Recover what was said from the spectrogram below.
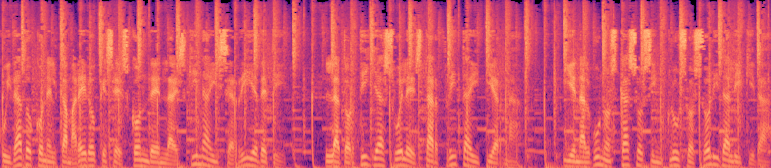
Cuidado con el camarero que se esconde en la esquina y se ríe de ti. La tortilla suele estar frita y tierna. Y en algunos casos incluso sólida líquida.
